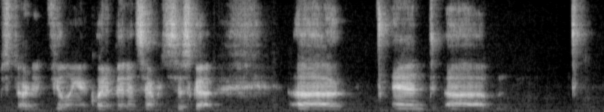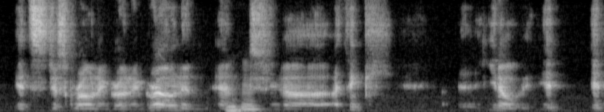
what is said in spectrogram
started feeling it quite a bit in San Francisco, uh, and um, it's just grown and grown and grown, and and Mhm. uh, I think you know it. It,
